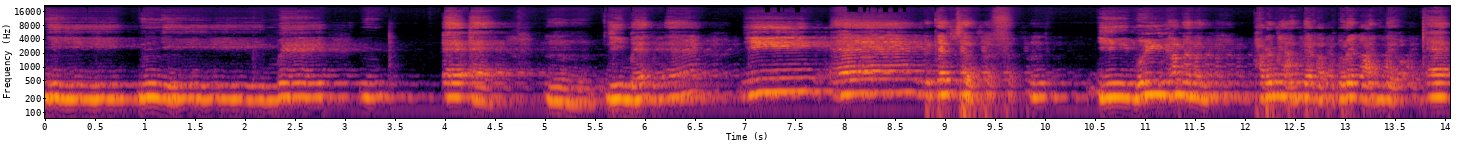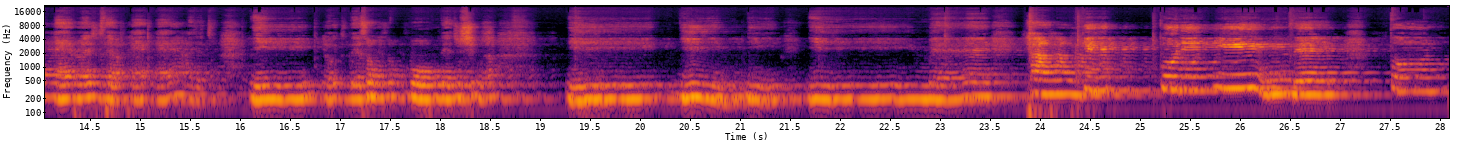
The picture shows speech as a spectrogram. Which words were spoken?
니, 님의 음, 에에 음, 님의 에, 니, 에 이렇게 해주세요. 음, 님의 하면은 발음이 안 돼가지고 노래가 안 돼요. 에, 에로 해주세요. 에, 에 아셨죠? 니 여기도 내손목 내주시고요. 니, 님, 니, 님의 향기뿐인데 뿐 여기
